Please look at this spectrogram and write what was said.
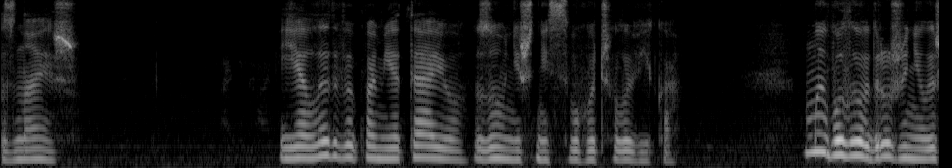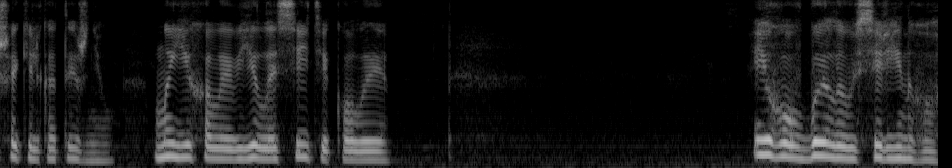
Знаєш, я ледве пам'ятаю зовнішність свого чоловіка. Ми були одружені лише кілька тижнів. Ми їхали в Гіле Сіті, коли його вбили у Сірінго.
